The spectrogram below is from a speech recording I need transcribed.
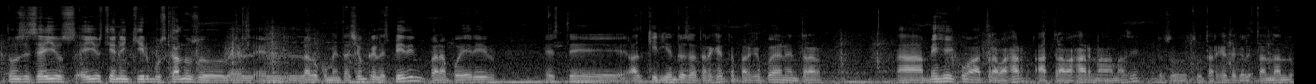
Entonces ellos, ellos tienen que ir buscando su- la documentación que les piden para poder ir este, adquiriendo esa tarjeta para que puedan entrar a México a trabajar, a trabajar nada más, ¿eh? Su tarjeta que le están dando,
